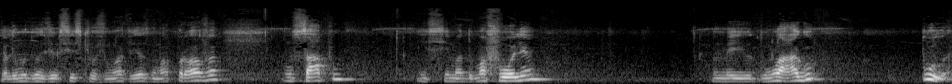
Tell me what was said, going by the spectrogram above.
Eu lembro de um exercício que eu vi uma vez numa prova, um sapo em cima de uma folha no meio de um lago, pula.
